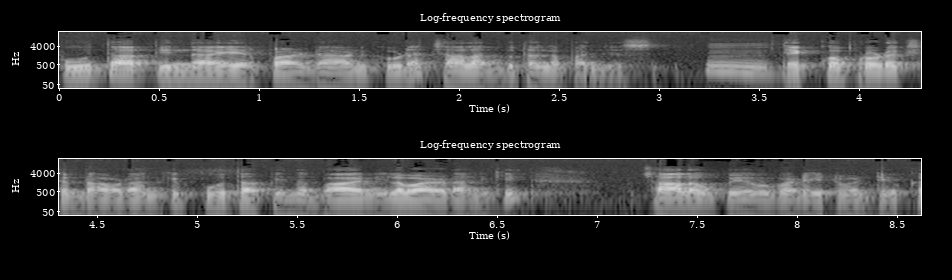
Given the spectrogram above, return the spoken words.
పూత పింద ఏర్పడడానికి కూడా చాలా అద్భుతంగా పనిచేస్తుంది. ఎక్కువ ప్రొడక్షన్ రావడానికి పూత పింద బాగా నిలబడడానికి చాలా ఉపయోగపడేటువంటి ఒక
